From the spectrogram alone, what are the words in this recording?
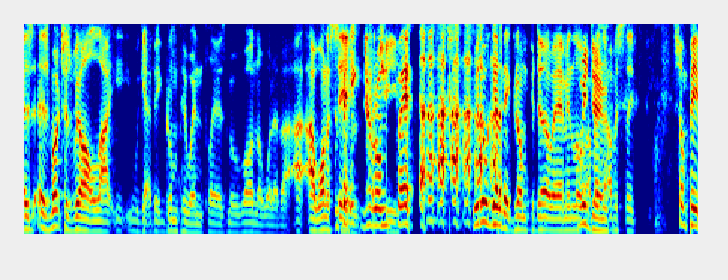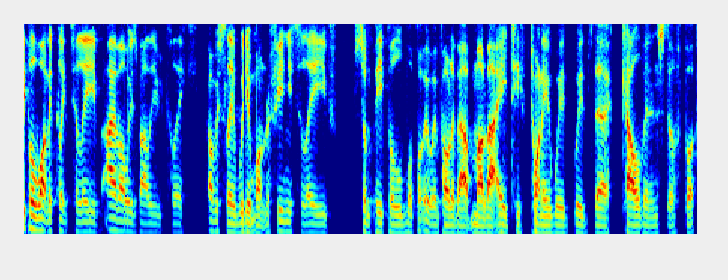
as as much as we all like, we get a bit grumpy when players move on or whatever. I, I want to see Bit him grumpy. We do get a bit grumpy, don't we? I mean, look, We I mean, do. obviously, some people want to Klich to leave. I've always valued Klich. Obviously, we didn't want Rafinha to leave. Some people were probably, were probably about more about 80 20 with with uh, Kalvin and stuff. But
